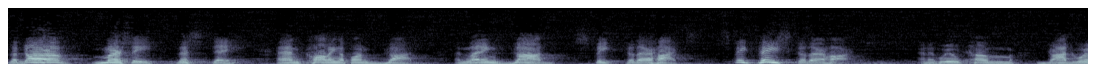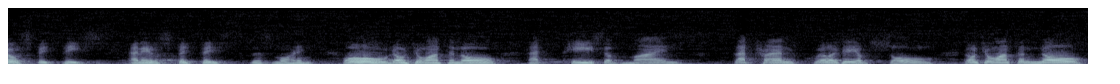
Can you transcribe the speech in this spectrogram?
the door of mercy this day and calling upon God and letting God speak to their hearts, speak peace to their hearts. And if we'll come, God will speak peace, and He'll speak peace this morning. Oh, don't you want to know that peace of mind, that tranquility of soul? Don't you want to know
